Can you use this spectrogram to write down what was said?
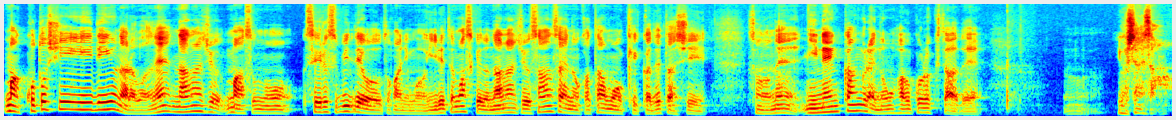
まあ今年で言うならばね70まあそのセールスビデオとかにも入れてますけど73歳の方も結果出たしそのね2年間ぐらいノウハウコレクターで「うん、吉谷さん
